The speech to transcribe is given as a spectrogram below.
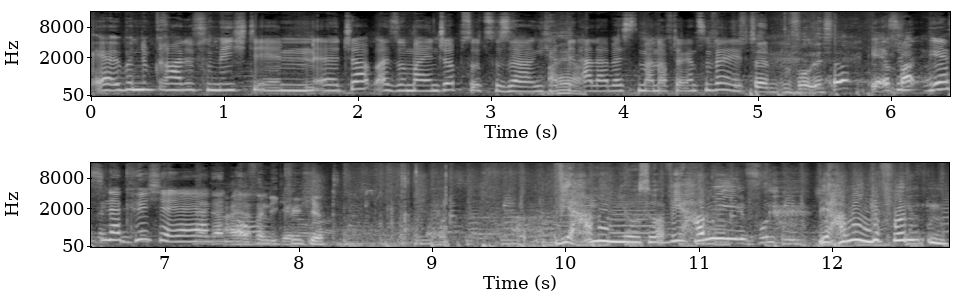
er übernimmt gerade für mich den äh, Job, also meinen Job sozusagen. Ich habe Ah, ja. den allerbesten Mann auf der ganzen Welt. Wo ist er? Er ist, in, er ist in der Küche, ja, ja, genau. Auf in die Küche. Wir haben ihn, Josua, wir haben ihn. Wir haben ihn gefunden.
